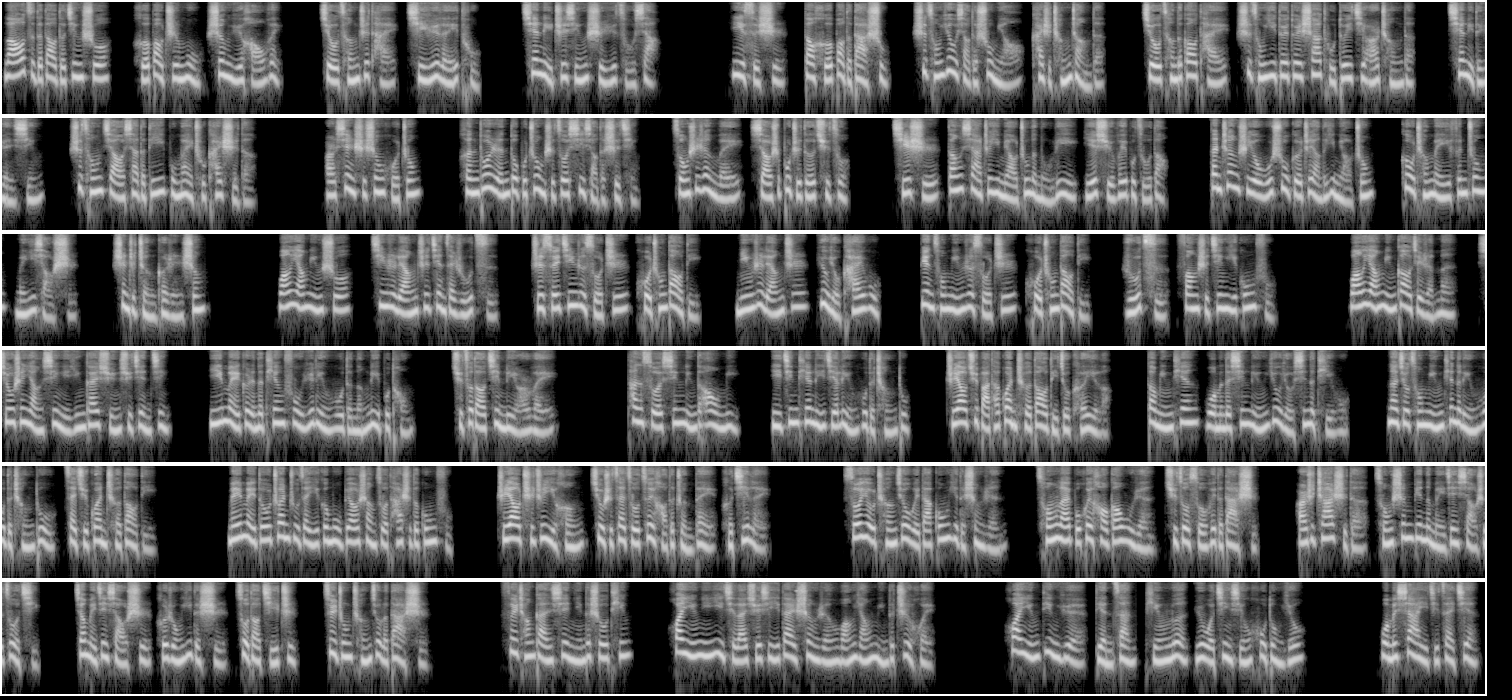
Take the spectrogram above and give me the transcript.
老子的《道德经》说：“合抱之木，生于壕卫；九层之台，起于垒土；千里之行，始于足下。”意思是，到合抱的大树是从幼小的树苗开始成长的；九层的高台是从一堆堆沙土堆积而成的；千里的远行是从脚下的第一步迈出开始的。而现实生活中，很多人都不重视做细小的事情，总是认为小事不值得去做。其实，当下这一秒钟的努力也许微不足道，但正是有无数个这样的一秒钟，构成每一分钟、每一小时，甚至整个人生。王阳明说：“今日良知见在如此，只随今日所知扩充到底；明日良知又有开悟，便从明日所知扩充到底。如此方是精一功夫。”王阳明告诫人们，修身养性也应该循序渐进。以每个人的天赋与领悟的能力不同，去做到尽力而为，探索心灵的奥秘。以今天理解领悟的程度，只要去把它贯彻到底就可以了。到明天，我们的心灵又有新的体悟，那就从明天的领悟的程度再去贯彻到底。每每都专注在一个目标上做踏实的功夫，只要持之以恒，就是在做最好的准备和积累。所有成就伟大功业的圣人。从来不会好高骛远去做所谓的大事，而是扎实的从身边的每件小事做起，将每件小事和容易的事做到极致，最终成就了大事。非常感谢您的收听，欢迎您一起来学习一代圣人王阳明的智慧。欢迎订阅、点赞、评论与我进行互动哟。我们下一集再见。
